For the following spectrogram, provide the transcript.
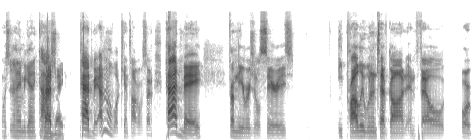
What's her name again? Gosh. Padme. Padme. I don't know what can't talk all of a sudden. Padme from the original series. He probably wouldn't have gone and fell or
